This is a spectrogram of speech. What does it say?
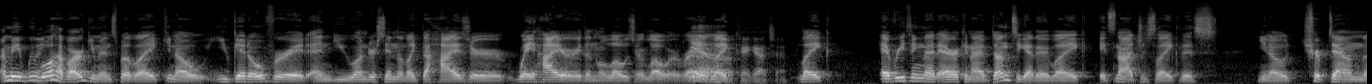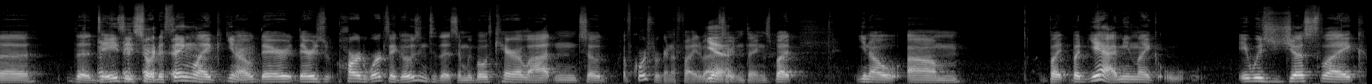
I mean, we will have arguments, but like you know, you get over it and you understand that like the highs are way higher than the lows are lower, right? Yeah. Like okay, gotcha. like everything that Eric and I have done together, like it's not just like this, you know, trip down the the daisy sort of thing. Like you know, there there's hard work that goes into this, and we both care a lot, and so of course we're gonna fight about Yeah. certain things. But you know, um, but but yeah, I mean, like it was just like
